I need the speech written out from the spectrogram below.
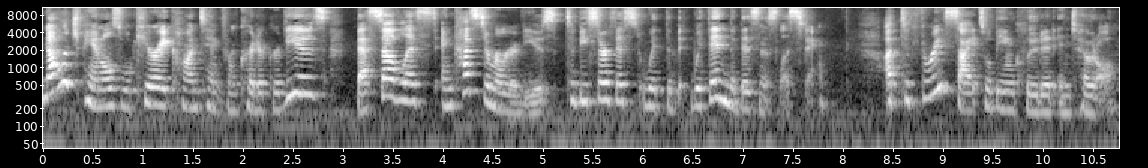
Knowledge panels will curate content from critic reviews, best of lists, and customer reviews to be surfaced with the, within the business listing. Up to three sites will be included in total.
